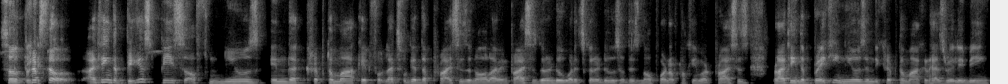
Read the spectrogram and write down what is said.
so the crypto, I think the biggest piece of news in the crypto market for let's forget the prices and all. I mean, price is going to do what it's going to do, so there's no point of talking about prices. But I think the breaking news in the crypto market has really been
